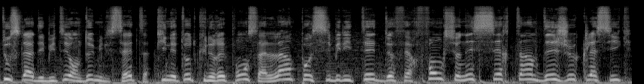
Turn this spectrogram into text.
tout cela a débuté en 2007, qui n'est autre qu'une réponse à l'impossibilité de faire fonctionner certains des jeux classiques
